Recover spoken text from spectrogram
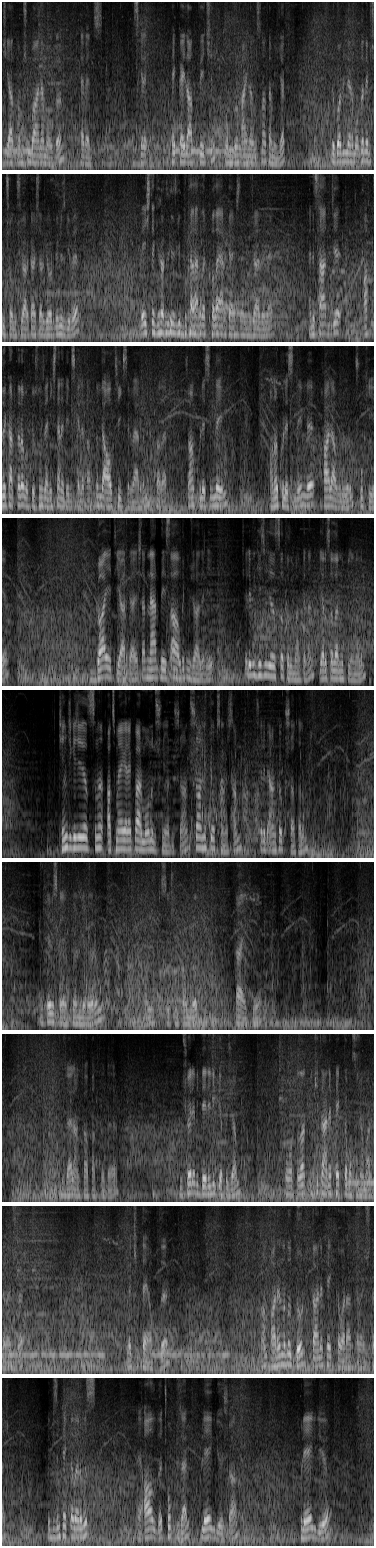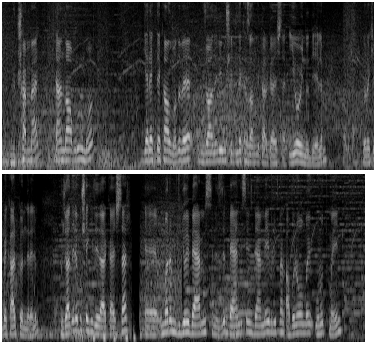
İyi atmamışım bahanem oldu. Evet. İskelet Pekka'yı da attığı için Tomruk'un aynalısını atamayacak. Ve goblinlerim orada ne biçim çalışıyor arkadaşlar gördüğünüz gibi. Ve işte gördüğünüz gibi bu kadar da kolay arkadaşlar mücadele. Hani sadece attığı kartlara bakıyorsunuz. Yani iki tane dev iskelet attım ve 6 iksir verdim. Bu kadar. Şu an kulesindeyim. Ana kulesindeyim ve hala vuruyorum. Çok iyi. Gayet iyi arkadaşlar. Neredeyse aldık mücadeleyi. Şöyle bir gece cadısı atalım arkadan. Yarısalarını kullanalım. İkinci gece cadısını atmaya gerek var mı onu düşünüyorum şu an. Şu anlık yok sanırsam. Şöyle bir anka kuşu atalım. Dev iskelet gönderiyorum. Olympus için Tomruk. Gayet iyi. Güzel anka patladı. Şimdi şöyle bir delilik yapacağım. Ortadan iki tane pekka basacağım arkadaşlar. Rakip de yaptı. Şu arenada dört tane pekka var arkadaşlar. Ve bizim pekkalarımız e, aldı. Çok güzel. Kuleye gidiyor şu an. Kuleye gidiyor. Mükemmel. Bir tane daha vurur mu? Gerek de kalmadı ve mücadeleyi bu şekilde kazandık arkadaşlar. İyi oyundu diyelim. Rakibe kalp gönderelim. Mücadele bu şekildeydi arkadaşlar. Ee, umarım videoyu beğenmişsinizdir. Beğendiyseniz beğenmeyi ve lütfen abone olmayı unutmayın.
